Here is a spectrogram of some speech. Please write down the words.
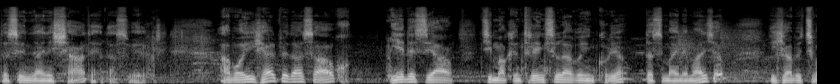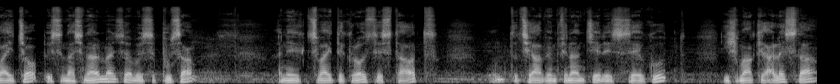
Das ist eine Schade, das wirklich. Aber ich helfe das auch. Jedes Jahr, sie machen Trainingslager in Korea. Das ist meine Mannschaft. Ich habe zwei Jobs, ist Nationalmannschaft, ist Busan, eine zweite große Stadt. Und sie haben finanziell sehr gut. Ich mache alles da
